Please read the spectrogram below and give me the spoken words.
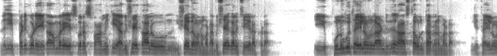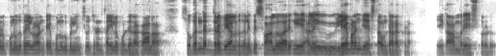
అందుకే ఇప్పటికి కూడా ఏకాంబరేశ్వర స్వామికి అభిషేకాలు నిషేధం అనమాట అభిషేకాలు చేయరు అక్కడ. ఈ పునుగు తైలం లాంటిది రాస్తూ ఉంటారనమాట ఈ తైలం పునుగు తైలం అంటే పునుగుపల్లి నుంచి వచ్చిన తైలం కొన్ని రకాల సుగంధ ద్రవ్యాలతో కలిపి స్వామివారికి అలా లేపనం చేస్తూ ఉంటారు అక్కడ ఏకాంబరేశ్వరుడు.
